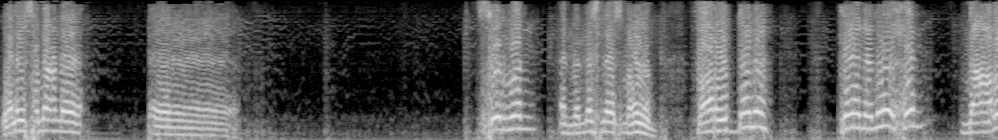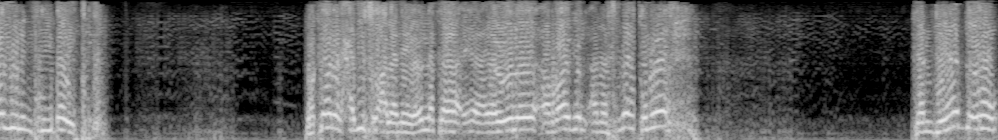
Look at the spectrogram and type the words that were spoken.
وليس معنى آه سرا أن الناس لا يسمعون. فربما كان نوح مع رجل في بيته وكان الحديث علانية يقول لك يقول الراجل أنا سمعت نوح كان بيدعو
